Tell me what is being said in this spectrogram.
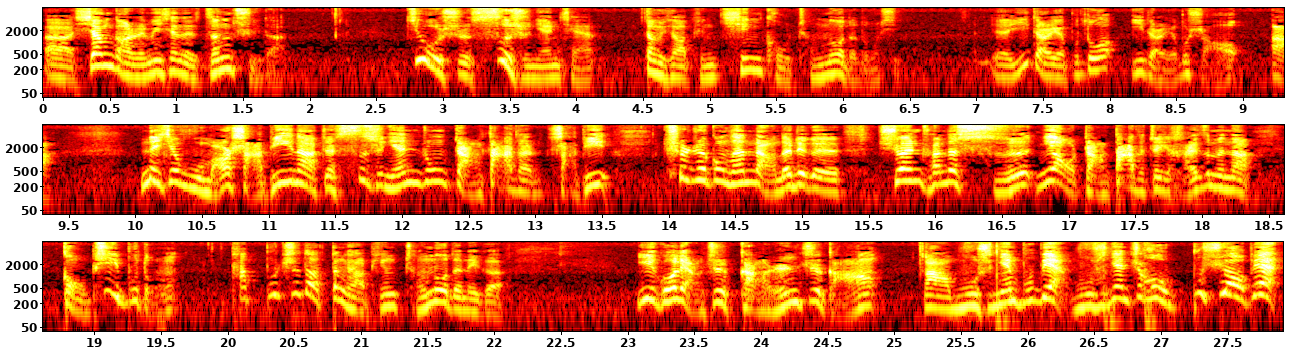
啊，香港人民现在争取的，就是四十年前邓小平亲口承诺的东西，呃，一点也不多，一点也不少啊。那些五毛傻逼呢？这四十年中长大的傻逼，吃着共产党的这个宣传的屎尿长大的这些孩子们呢，狗屁不懂，他不知道邓小平承诺的那个“一国两制，港人治港”啊，五十年不变，五十年之后不需要变，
